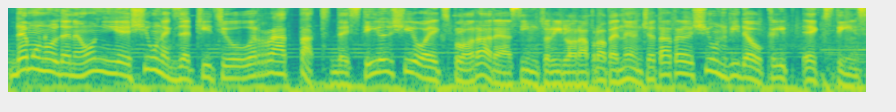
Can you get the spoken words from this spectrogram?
Demonul de neon e și un exercițiu ratat de stil și o explorare a simțurilor aproape neîncetată și un videoclip extins.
